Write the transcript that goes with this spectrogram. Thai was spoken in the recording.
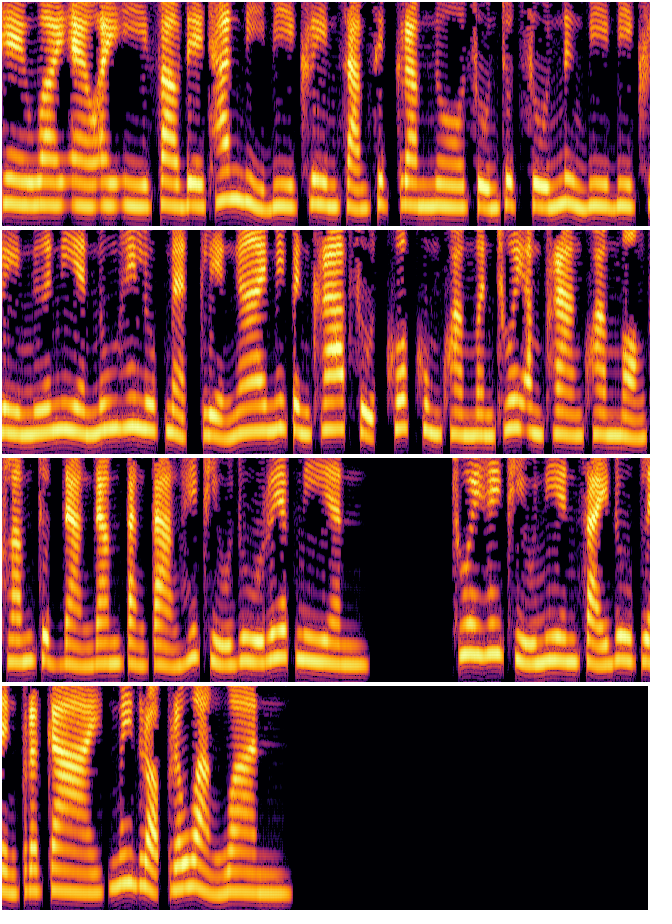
KYLIE Foundation BB ครีม 30 กรัม No 0.01 BB ครีมเนื้อเนียนนุ่มให้ look matte เกลี่ยง่ายไม่เป็นคราบสูตรควบคุมความมันช่วยอำพรางความหมองคล้ำจุดด่างดำต่างๆ ให้ผิวดูเรียบเนียน ช่วยให้ผิวเนียนใสดูเปล่งประกาย ไม่ drop ระหว่างวัน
